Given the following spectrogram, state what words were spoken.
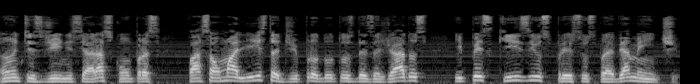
Antes de iniciar as compras, faça uma lista de produtos desejados e pesquise os preços previamente.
